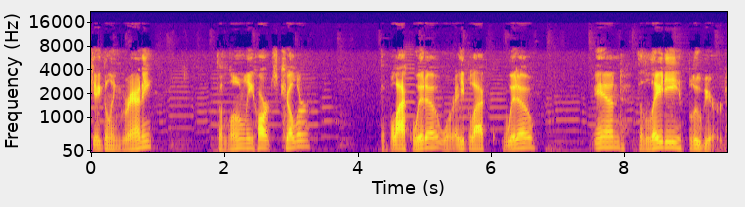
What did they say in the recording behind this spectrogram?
Giggling Granny, the Lonely Hearts Killer, the Black Widow or a Black Widow, and the Lady Bluebeard.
